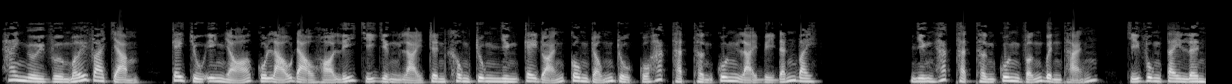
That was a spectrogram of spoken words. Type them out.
Hai người vừa mới va chạm, cây chù yên nhỏ của lão đạo họ Lý chỉ dừng lại trên không trung nhưng cây đoạn côn rỗng ruột của hắc thạch thần quân lại bị đánh bay. Nhưng hắc thạch thần quân vẫn bình thản, chỉ vung tay lên,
